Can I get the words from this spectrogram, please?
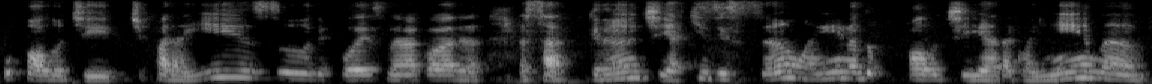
o polo de, de Paraíso, depois, né, agora essa grande aquisição ainda né, do polo de Araguaína.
